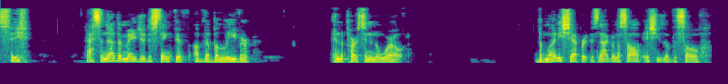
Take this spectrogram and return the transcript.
See, that's another major distinctive of the believer and the person in the world. The money shepherd is not going to solve issues of the soul.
